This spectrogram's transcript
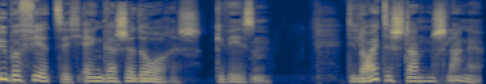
über 40 engagiadorisch gewesen. Die Leute standen Schlange.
